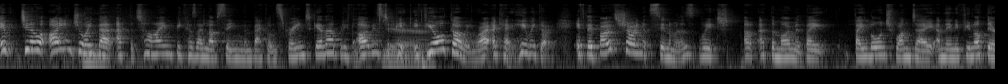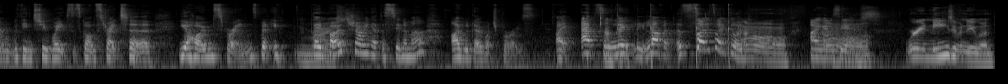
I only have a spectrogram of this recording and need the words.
It, do you know what? I enjoyed that at the time because I love seeing them back on screen together. But if I was to pick, if you're going right, okay, here we go. If they're both showing at cinemas, which uh, at the moment they they launch one day, and then if you're not there within two weeks, it's gone straight to your home screens. But if they're both showing at the cinema, I would go watch Bros. I absolutely love it. It's so so good. Oh, I'm gonna see oh. it. We're in need of a new one,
